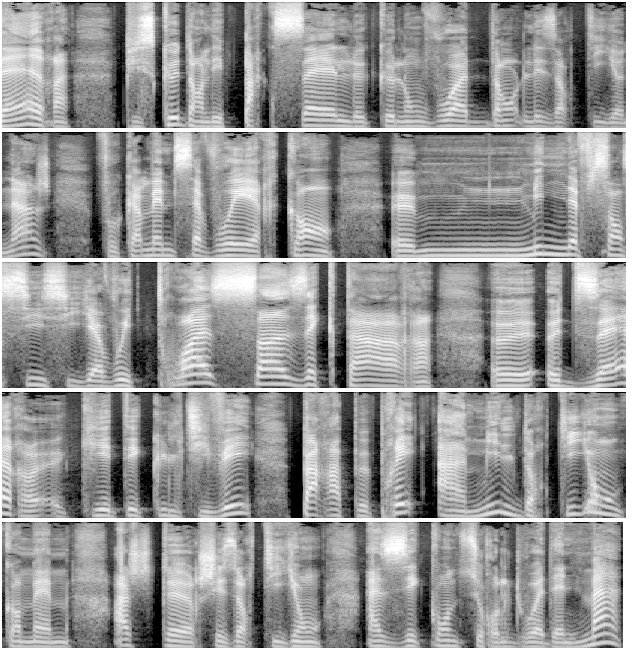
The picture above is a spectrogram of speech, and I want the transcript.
R, puisque dans les parcelles que l'on voit dans les ortillonnages, il faut quand même savoir qu'en 1906, euh, il y avait 300 hectares euh, de qui étaient cultivés par à peu près un mille d'ortillons quand même. Acheteurs chez Ortillon, à compte sur le doigt d'une main,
